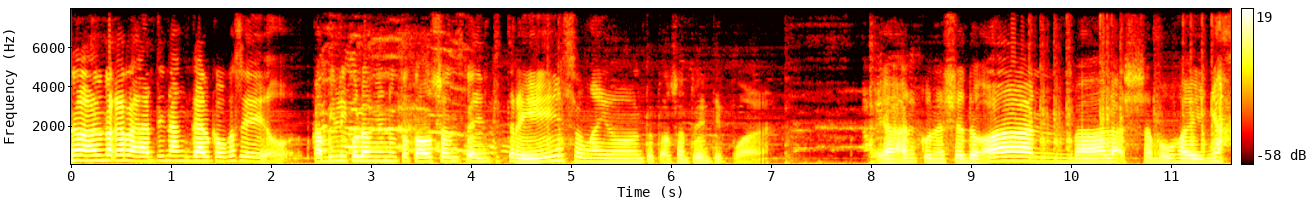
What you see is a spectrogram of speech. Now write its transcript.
na nakaraan, tinanggal ko kasi oh, kabili ko lang yun noong 2023. So ngayon, 2024. Kayaan ko na siya doon. Bahala siya sa buhay niya.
